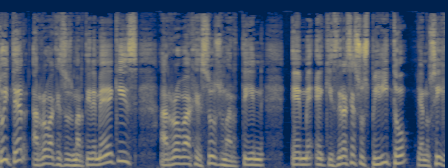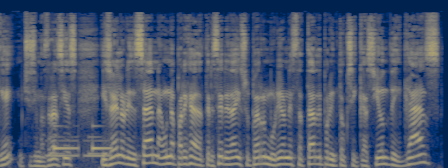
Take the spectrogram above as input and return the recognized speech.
Twitter, arroba Jesús Martín MX, arroba Jesús Martín MX. Gracias, Suspirito, ya nos sigue. Muchísimas gracias. Israel Lorenzana, una pareja de tercera edad y su perro murieron esta tarde por intoxicación de gas.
